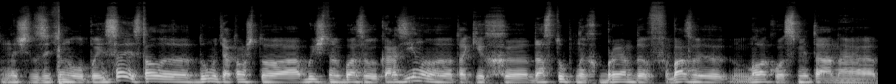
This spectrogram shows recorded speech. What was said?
значит, затянула пояса и стала думать о том, что обычную базовую корзину таких э, доступных брендов, базовое молоко, сметана,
